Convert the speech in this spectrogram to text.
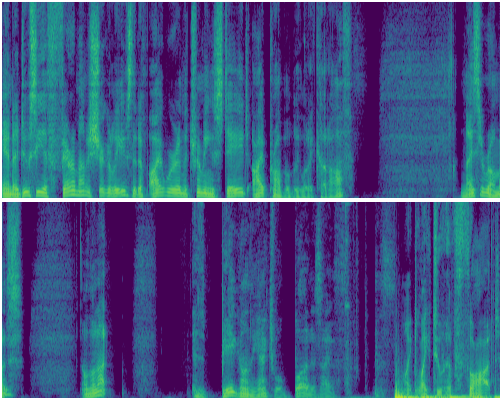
And I do see a fair amount of sugar leaves that if I were in the trimming stage, I probably would have cut off. Nice aromas, although not as big on the actual bud as I might like to have thought.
